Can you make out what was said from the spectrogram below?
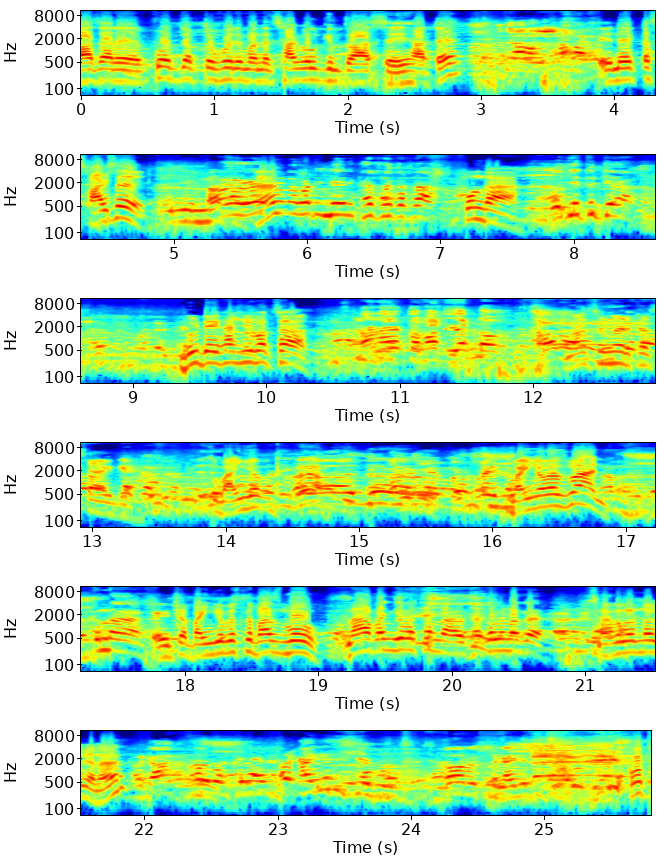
বাজারে পর্যাপ্ত পরিমাণে ছাগল কিন্তু আছে এই হাটে। এনে একটা ছাগছে হ্যাঁ? কোনটা? দুইটাই খাসির বাচ্চা? মাসুমের আগে। তো না ভাঙ্গে না ছাগলের নগে ছাগলের নগে না? কত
